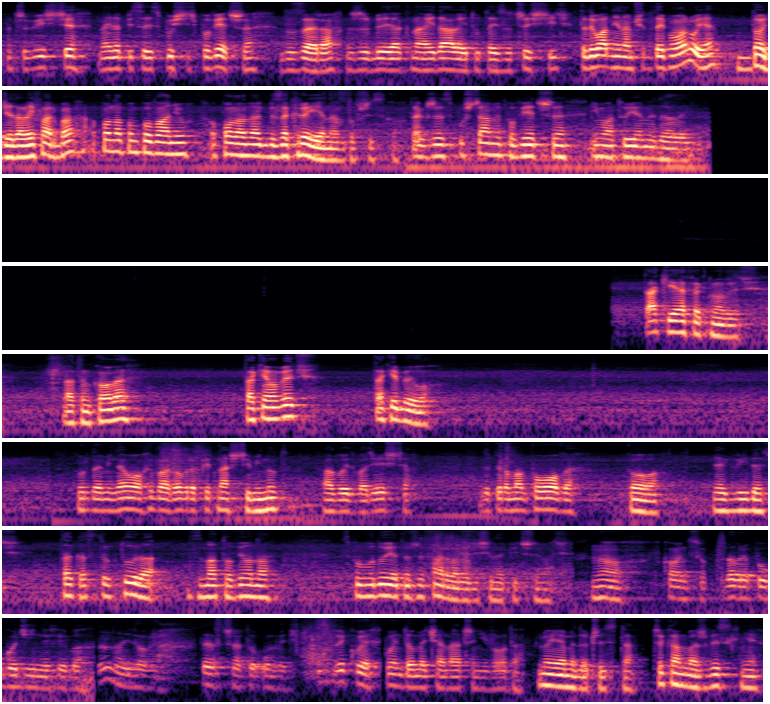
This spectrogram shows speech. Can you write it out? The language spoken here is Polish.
Oczywiście najlepiej sobie spuścić powietrze do zera, żeby jak najdalej tutaj zaczyścić. Wtedy ładnie nam się tutaj pomaluje. Dojdzie dalej farba, a po napompowaniu opona no jakby zakryje nam to wszystko. Także spuszczamy powietrze i matujemy dalej. Taki efekt ma być na tym kole. Takie ma być? Takie było. Kurde, minęło chyba dobre 15 minut albo i 20. Dopiero mam połowę koła. Jak widać, taka struktura zmatowiona spowoduje to, że farba będzie się lepiej trzymać. No, w końcu. Dobre pół godziny chyba. No i dobra. Teraz trzeba to umyć. Zwykły płyn do mycia naczyń i woda. Myjemy do czysta. Czekamy aż wyschnie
